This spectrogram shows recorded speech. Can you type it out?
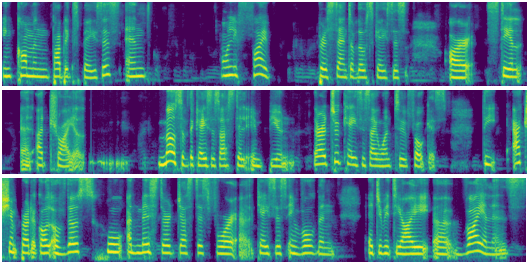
in common public spaces and only 5% of those cases are still at, at trial. Most of the cases are still impune. There are two cases I want to focus. The action protocol of those who administer justice for uh, cases involving LGBTI uh, violence,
